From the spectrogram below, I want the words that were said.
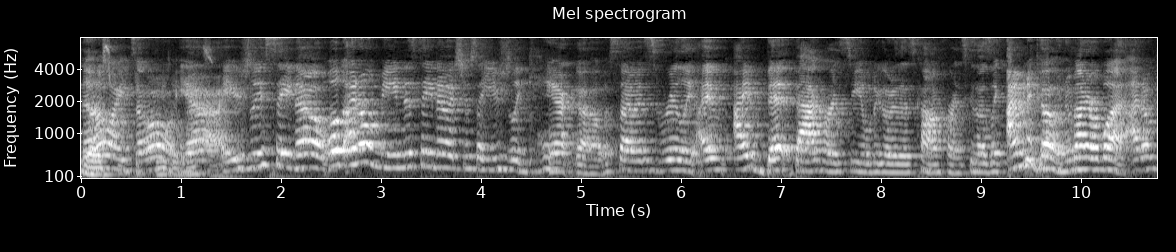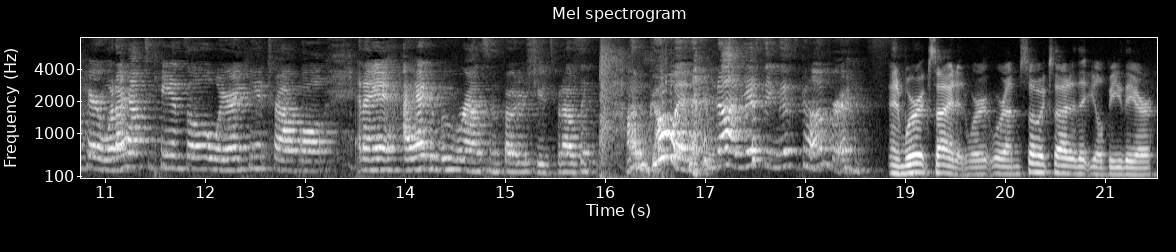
no, uh, I don't. Yeah, I usually say no. Well, I don't mean to say no. It's just I usually can't go. So I was really I I bet backwards to be able to go to this conference because I was like I'm gonna go no matter what. I don't care what I have to cancel, where I can't travel, and I I had to move around some photo shoots, but I was like I'm going. I'm not missing this conference. And we're excited. We're, we're I'm so excited that you'll be there.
